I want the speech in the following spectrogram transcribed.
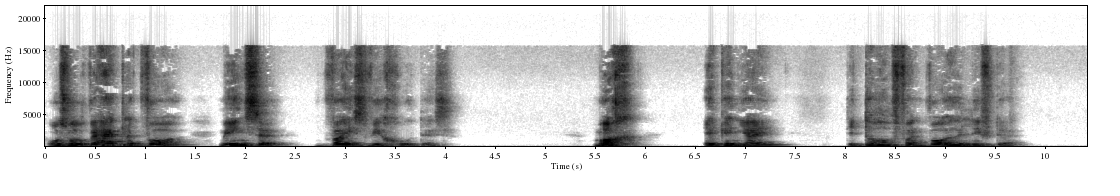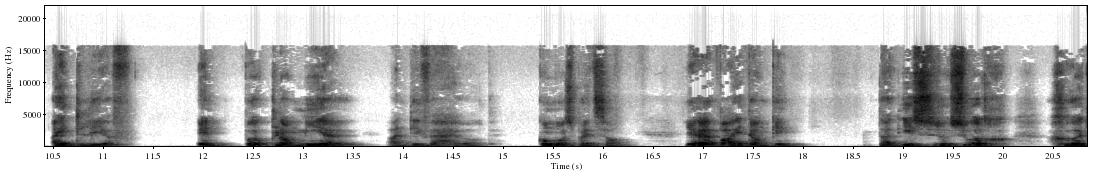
Ons wil werklik waar mense wys wie God is. Mag ek en jy die taal van ware liefde uitleef en proklameer aan die wêreld. Kom ons bid saam. Here, baie dankie dat U so, so groot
